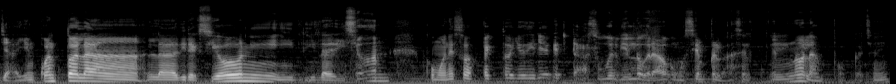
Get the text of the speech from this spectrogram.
Ya, y en cuanto a la, la dirección y, la edición, como en esos aspectos, yo diría que está súper bien logrado, como siempre lo hace el, Nolan, ¿cachai?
